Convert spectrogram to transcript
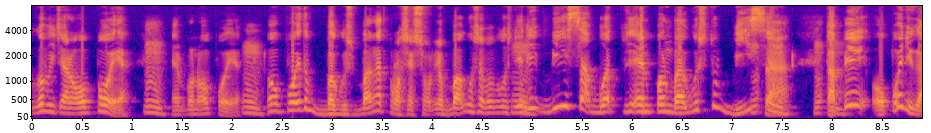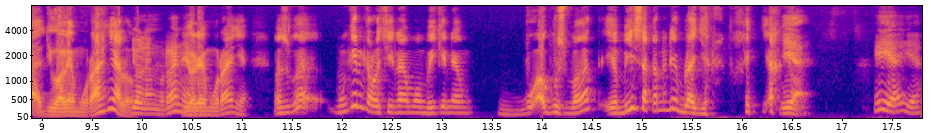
gue bicara Oppo ya, Hmm. handphone Oppo ya. Hmm. Oppo itu bagus banget, prosesornya bagus apa bagus. Hmm. Jadi bisa buat handphone bagus tuh bisa. Mm-mm. Tapi Oppo juga jual yang murahnya loh. jual yang murahnya Jual yang murahnya. Maksud gue, mungkin kalau Cina mau bikin yang bagus banget, ya bisa karena dia belajar banyak. iya iya iya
